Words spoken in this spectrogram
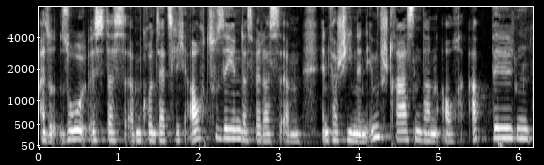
Also so ist das ähm, grundsätzlich auch zu sehen, dass wir das ähm, in verschiedenen Impfstraßen dann auch abbilden.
